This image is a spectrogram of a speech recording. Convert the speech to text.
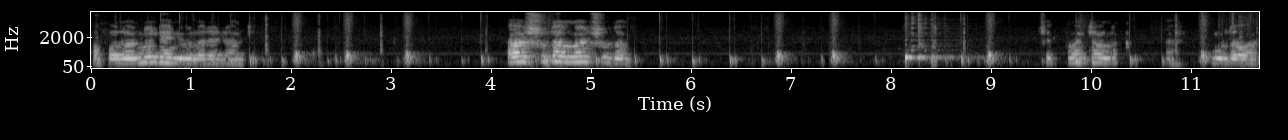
Kafalarını deniyorlar herhalde. Ha şuradan lan şuradan. Checkpoint aldık. Burada var.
